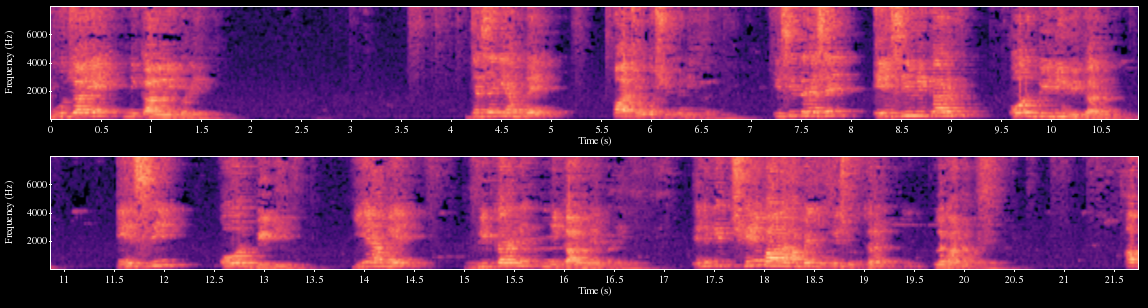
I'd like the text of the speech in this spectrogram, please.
भुजाएँ निकालनी पड़ेगी। जैसे कि हमने पाँचवें क्वेश्चन में निकाल दी इसी तरह से एसी विकर्ण और बीडी विकर्ण एसी और बीडी, ये हमें विकर्ण निकालने पड़ेंगे। यानी कि छह बार हमें दूरी सूत्र लगाना पड़ेगा। अब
